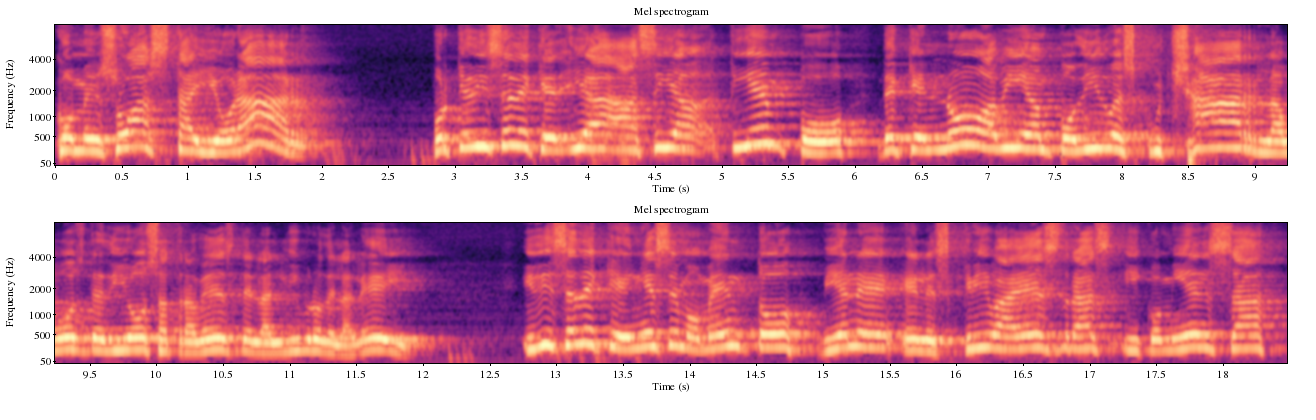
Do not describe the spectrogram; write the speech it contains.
comenzó hasta a llorar, porque dice de que ya hacía tiempo de que no habían podido escuchar la voz de Dios a través del libro de la ley. Y dice de que en ese momento viene el escriba Esdras y comienza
